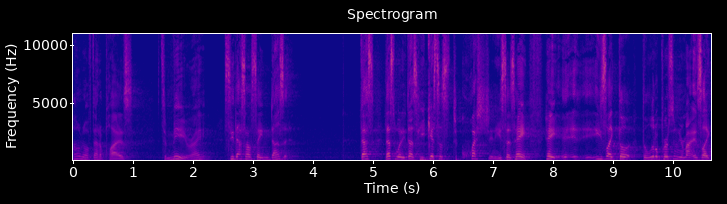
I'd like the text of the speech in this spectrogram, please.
I don't know if that applies to me, right? See, that's how Satan does it. That's, that's what he does. He gets us to question. He says, hey, hey, he's like the, the little person in your mind. is like,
